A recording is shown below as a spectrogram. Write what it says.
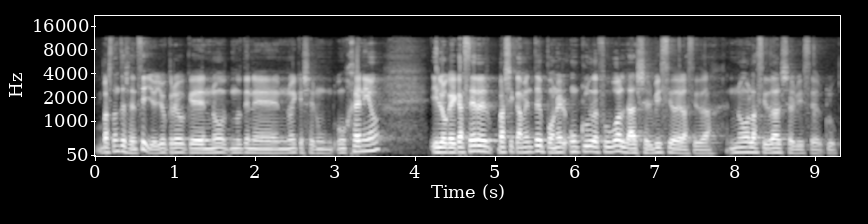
bastante sencillo. Yo creo que no, no, tiene, hay que ser un, un genio, y lo que hay que hacer es básicamente poner un club de fútbol al servicio de la ciudad, no la ciudad al servicio del club.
